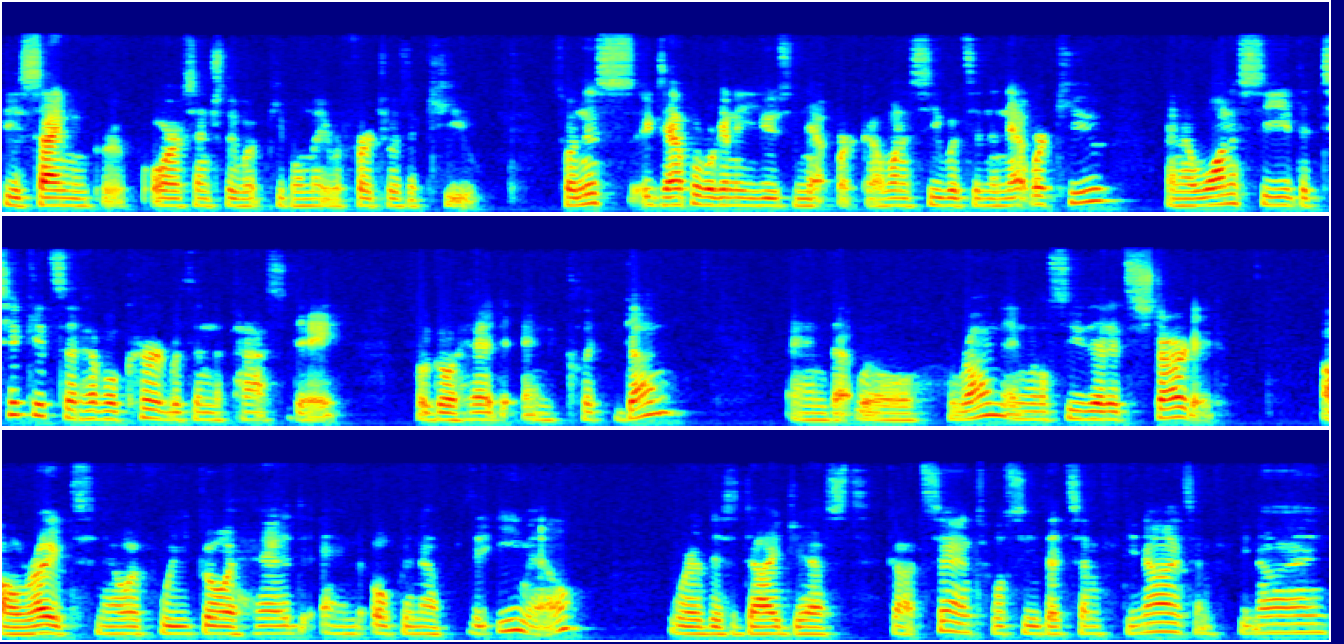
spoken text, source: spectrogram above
the assignment group, or essentially what people may refer to as a queue. So in this example, we're going to use network. I want to see what's in the network queue, and I want to see the tickets that have occurred within the past day. So I'll go ahead and click done, and that will run, and we'll see that it's started. All right, now if we go ahead and open up the email where this digest got sent, we'll see that 759, 759,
